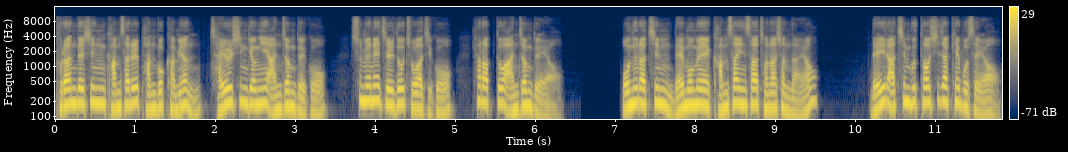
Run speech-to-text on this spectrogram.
불안 대신 감사를 반복하면 자율신경이 안정되고 수면의 질도 좋아지고 혈압도 안정돼요. 오늘 아침 내 몸에 감사 인사 전하셨나요? 내일 아침부터 시작해보세요.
